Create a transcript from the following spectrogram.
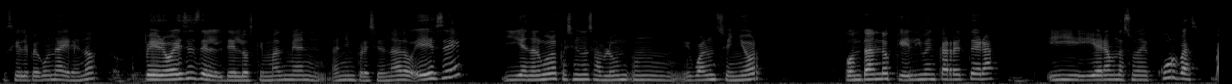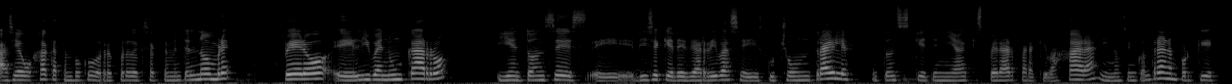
pues se le pegó un aire, ¿no? Pero ese es de, de, los que más me han, han, impresionado. Ese, y en alguna ocasión nos habló un, un, igual un señor contando que él iba en carretera y era una zona de curvas hacia Oaxaca, tampoco recuerdo exactamente el nombre, pero él iba en un carro y entonces eh, dice que desde arriba se escuchó un tráiler, entonces que tenía que esperar para que bajara y no se encontraran, porque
